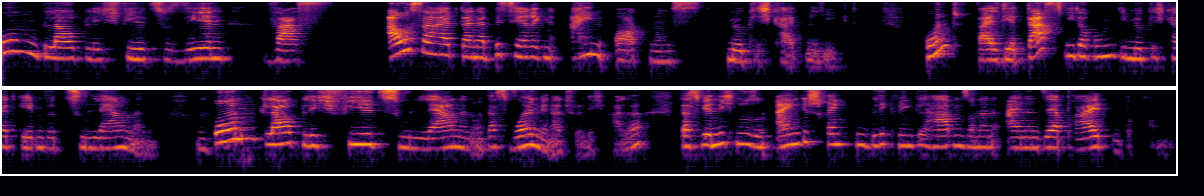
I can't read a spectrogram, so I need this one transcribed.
unglaublich viel zu sehen, was außerhalb deiner bisherigen Einordnungsmöglichkeiten liegt. Und weil dir das wiederum die Möglichkeit geben wird zu lernen. Mhm. Unglaublich viel zu lernen. Und das wollen wir natürlich alle, dass wir nicht nur so einen eingeschränkten Blickwinkel haben, sondern einen sehr breiten bekommen.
